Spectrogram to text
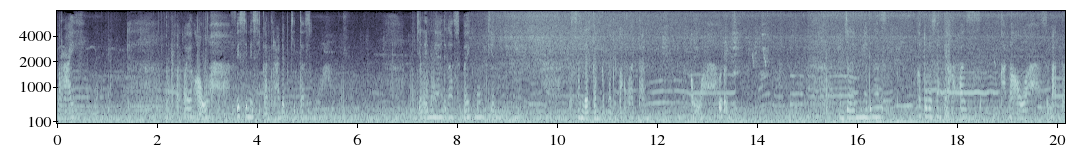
meraih apa yang Allah visi misikan terhadap kita semua. Menjalannya dengan sebaik mungkin bersandarkan kepada kekuatan Allah. Menjalannya dengan ketulusan ikhlas karena Allah semata.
